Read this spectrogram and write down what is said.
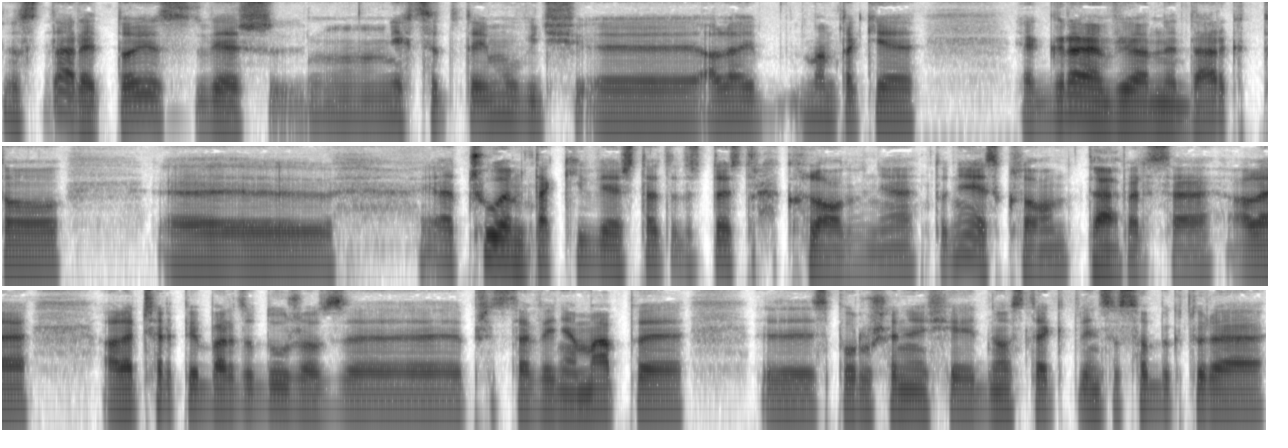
No stary, to jest, wiesz, mm, nie chcę tutaj mówić, yy, ale mam takie, jak grałem w Wianny Dark, to yy, ja czułem taki, wiesz, to, to, to, jest trochę klon, nie? To nie jest klon tak. per se, ale, ale czerpię bardzo dużo z e, przedstawienia mapy, e, z poruszenia się jednostek, więc osoby, które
